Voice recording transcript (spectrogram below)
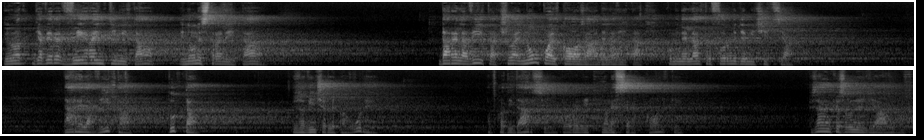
di, una, di avere vera intimità e non estraneità. Dare la vita, cioè non qualcosa della vita, come nelle altre forme di amicizia. Dare la vita, tutta. Bisogna vincere le paure, la paura di darsi, la paura di non essere accolti. Bisogna anche solo nel dialogo.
